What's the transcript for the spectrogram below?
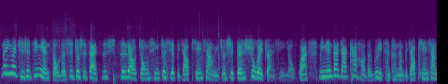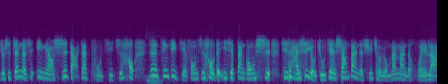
那因为其实今年走的是就是在资资料中心这些比较偏向于就是跟数位转型有关。明年大家看好的 REITs 可能比较偏向就是真的是疫苗施打在普及之后，真的经济解封之后的一些办公室，其实还是有逐渐商办的需求有慢慢的回来，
